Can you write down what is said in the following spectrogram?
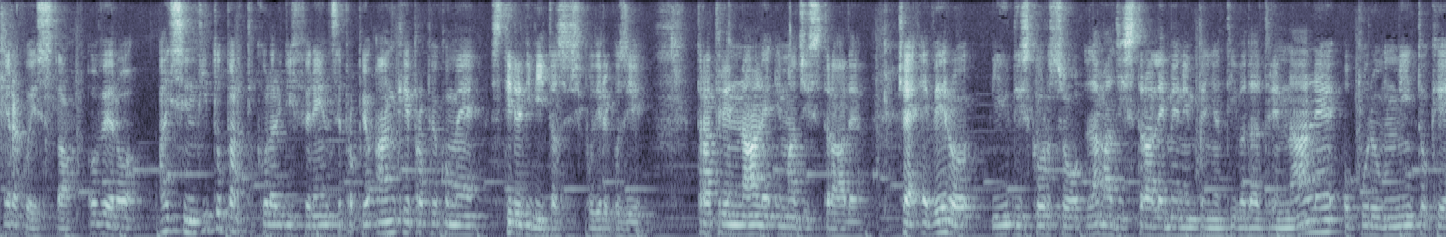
era questa, ovvero hai sentito particolari differenze proprio anche proprio come stile di vita, se si può dire così, tra triennale e magistrale? Cioè, è vero il discorso la magistrale è meno impegnativa della triennale oppure un mito che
